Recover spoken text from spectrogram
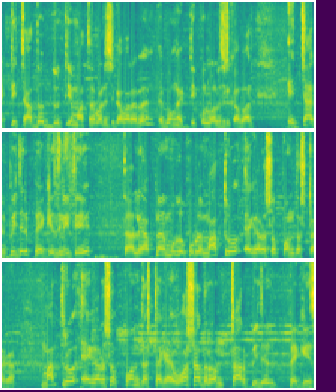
একটি চাদর, দুটি মাথার বালিশের কাভার হবে এবং একটি কোল বালিশের কাভার এই চার পিসের প্যাকেজ নিতে তাহলে আপনার মূল্য পড়বে মাত্র এগারোশো পঞ্চাশ টাকা। মাত্র এগারোশো পঞ্চাশ টাকায় অসাধারণ চার পিসের প্যাকেজ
